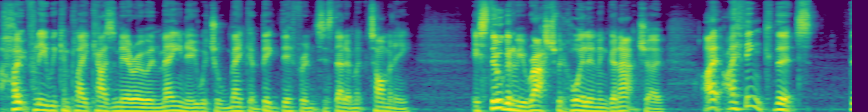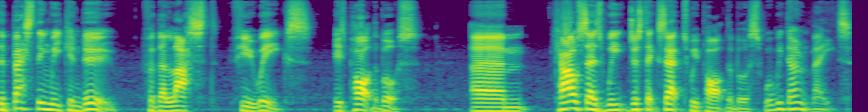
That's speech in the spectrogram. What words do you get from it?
hopefully we can play Casemiro and Mainoo, which will make a big difference instead of McTominay. It's still going to be Rashford, Højlund and Garnacho. I, I think that the best thing we can do for the last few weeks is park the bus. Um, Cal says we just accept we park the bus. Well, we don't, mate.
